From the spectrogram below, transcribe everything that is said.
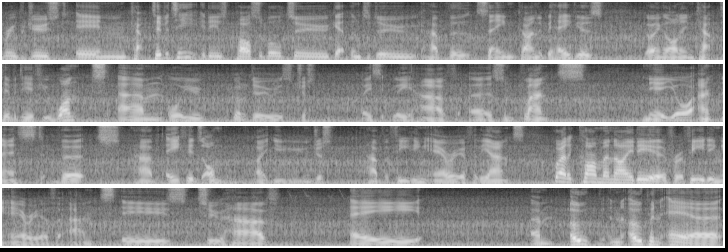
reproduced in captivity. It is possible to get them to do have the same kind of behaviors going on in captivity if you want. Um, all you've got to do is just basically have uh, some plants near your ant nest that have aphids on them. Like you, you can just have a feeding area for the ants. Quite a common idea for a feeding area for ants is to have a um, op an open air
